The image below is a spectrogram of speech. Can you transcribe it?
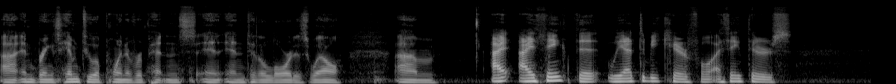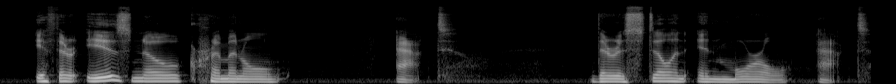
uh, and brings him to a point of repentance and, and to the Lord as well. Um, I, I think that we have to be careful. I think there's, if there is no criminal act, there is still an immoral act.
